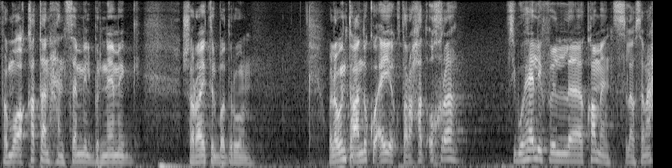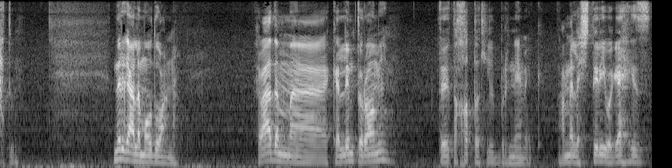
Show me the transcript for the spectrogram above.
فمؤقتا هنسمي البرنامج شرايط البدرون. ولو أنتوا عندكم أي اقتراحات أخرى سيبوها لي في الكومنتس لو سمحتوا. نرجع لموضوعنا. بعد ما كلمت رامي ابتديت أخطط للبرنامج. عمال أشتري وأجهز.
